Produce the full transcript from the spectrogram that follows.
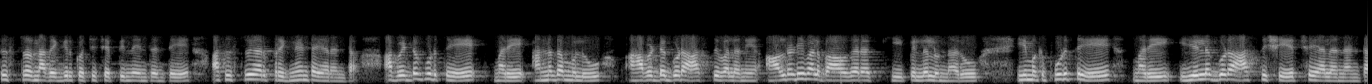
సిస్టర్ నా దగ్గరికి వచ్చి చెప్పింది ఏంటంటే ఆ సిస్టర్ గారు ప్రెగ్నెంట్ అయ్యారంట. ఆ బిడ్డ పుడితే మరి అన్నదమ్ములు ఆ బిడ్డకు కూడా ఆస్తి ఇవ్వాలని ఆల్రెడీ వాళ్ళ బావగారికి పిల్లలు ఉన్నారు ఈమెకు పుడితే మరి వీళ్ళకి కూడా ఆస్తి షేర్ చేయాలని అంట.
